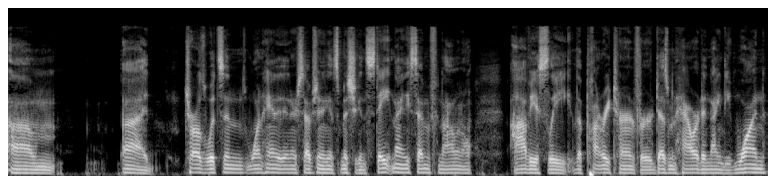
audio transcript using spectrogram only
Um, uh, Charles Woodson's one-handed interception against Michigan State in '97, phenomenal. Obviously, the punt return for Desmond Howard in '91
